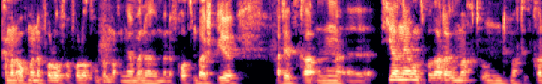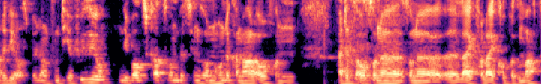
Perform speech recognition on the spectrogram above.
kann man auch mal eine Follow for Follow Gruppe machen. Ja, meine, meine Frau zum Beispiel hat jetzt gerade einen äh, Tierernährungsberater gemacht und macht jetzt gerade die Ausbildung zum Tierphysio. Die baut sich gerade so ein bisschen so einen Hundekanal auf und hat jetzt auch so eine, so eine äh, Like-for-Like-Gruppe gemacht.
